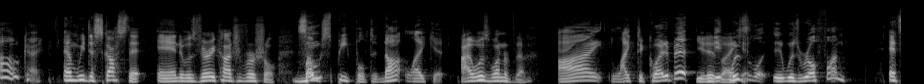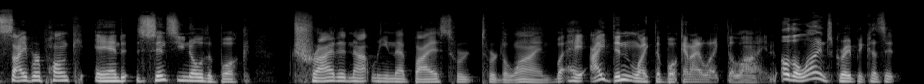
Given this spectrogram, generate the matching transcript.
Oh, okay. and we discussed it, and it was very controversial. Some, Most people did not like it. I was one of them. I liked it quite a bit. You did it like was, it. It was real fun. it's cyberpunk and since you know the book try to not lean that bias toward toward the line but hey i didn't like the book and i like the line Oh, the line's great because it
